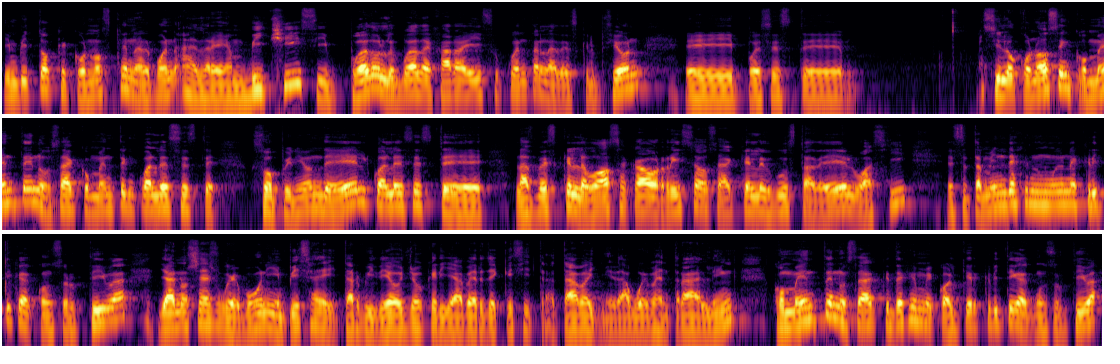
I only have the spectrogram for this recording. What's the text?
invito a que conozcan al buen Adrian Bichi. Si puedo, les voy a dejar ahí su cuenta en la descripción. Eh, pues este si lo conocen, comenten, o sea, comenten cuál es este su opinión de él, cuál es este las veces que le voy a sacar risa, o sea, qué les gusta de él o así. Este también dejen una crítica constructiva, ya no seas huevón y empieza a editar videos, yo quería ver de qué se trataba y me da hueva entrar al link. Comenten, o sea, déjenme cualquier crítica constructiva,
